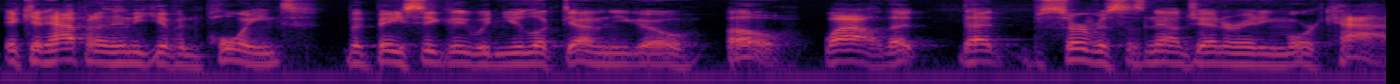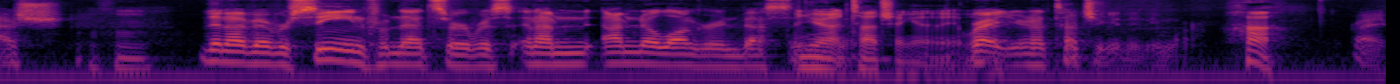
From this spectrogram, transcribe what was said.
it can happen at any given point, but basically when you look down and you go, oh wow, that that service is now generating more cash. Than I've ever seen from that service, and I'm I'm no longer investing. You're in not it. touching it anymore. right. You're not touching it anymore. Huh. Right.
